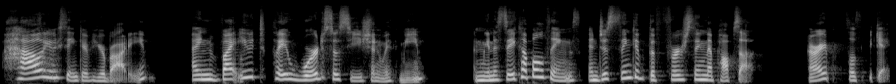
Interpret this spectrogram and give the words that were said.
how you think of your body, I invite you to play word association with me. I'm going to say a couple of things and just think of the first thing that pops up. All right, so let's begin.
